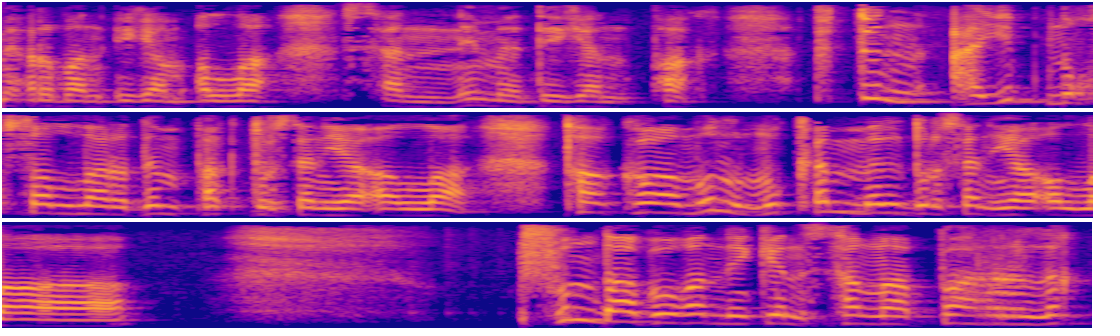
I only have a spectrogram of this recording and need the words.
mehribon egam alloh san nima degan pok? Butun ayib nuqsonlardan pok tursan ya alloh. Mukammal mukammaldursan ya alloh. Shunda bo'lgandan keyin sanga barliq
